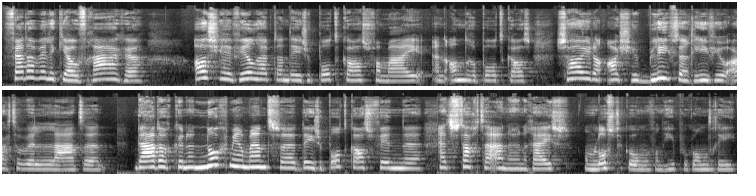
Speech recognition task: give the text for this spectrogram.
Verder wil ik jou vragen, als jij veel hebt aan deze podcast van mij en andere podcasts, zou je dan alsjeblieft een review achter willen laten? Daardoor kunnen nog meer mensen deze podcast vinden en starten aan hun reis om los te komen van hypochondrie.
